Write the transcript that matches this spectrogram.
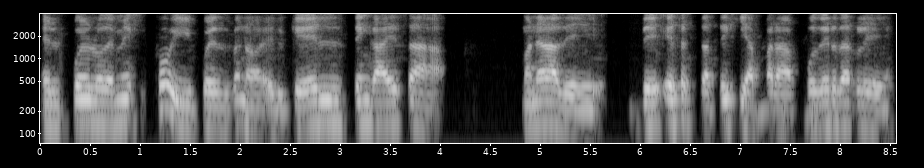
el pueblo de México y pues bueno, el que él tenga esa manera de, de esa estrategia para poder darle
